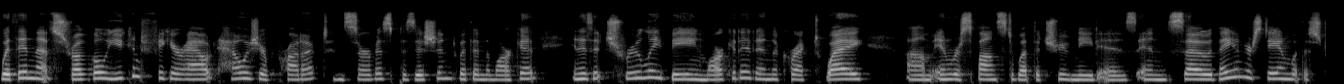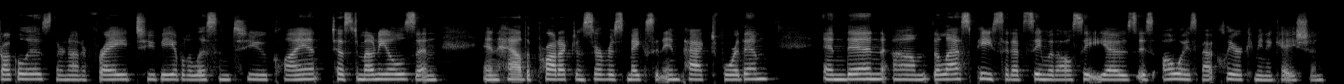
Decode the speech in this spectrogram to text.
within that struggle, you can figure out how is your product and service positioned within the market, and is it truly being marketed in the correct way um, in response to what the true need is. And so they understand what the struggle is. They're not afraid to be able to listen to client testimonials and and how the product and service makes an impact for them. And then um, the last piece that I've seen with all CEOs is always about clear communication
